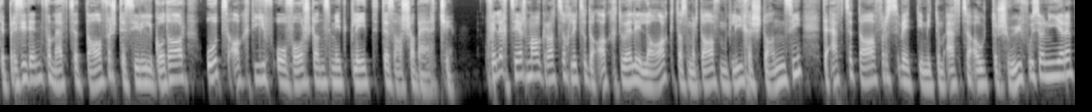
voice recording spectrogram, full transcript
den Präsident vom FC Tafers, Cyril Godard, und das aktiv auch Vorstandsmitglied, Sascha Bertschi. Vielleicht zuerst mal gerade so ein bisschen zu der aktuellen Lage, dass wir da auf dem gleichen Stand sind. Der FC Tafers wird mit dem FC Alter Schwü fusionieren.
